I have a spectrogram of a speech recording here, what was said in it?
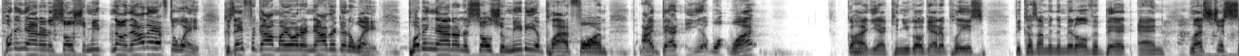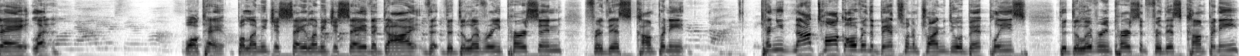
putting that on a social media no now they have to wait because they forgot my order now they're going to wait putting that on a social media platform i bet what, what go ahead yeah can you go get it please because i'm in the middle of a bit and let's just say let Well, now you're steering off. well, okay but let me just say let me just say the guy the, the delivery person for this company can you not talk over the bits when I'm trying to do a bit, please? The delivery person for this company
